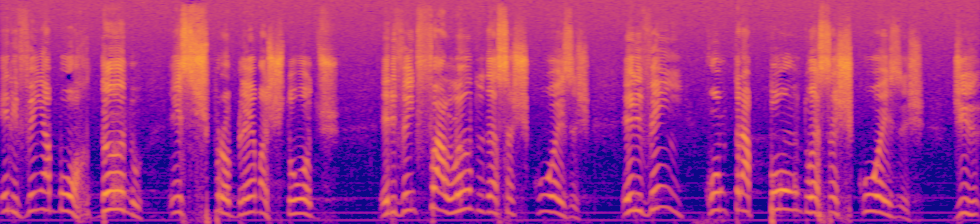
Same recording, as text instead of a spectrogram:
Ele vem abordando esses problemas todos. Ele vem falando dessas coisas. Ele vem contrapondo essas coisas de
